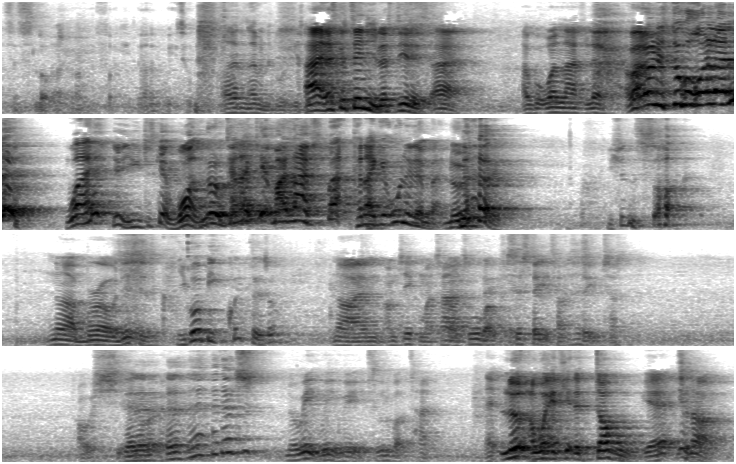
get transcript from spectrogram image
It's a slops, bro. Fuck it. I don't know what you're talking about. I don't know what you're talking Alright, let's continue. Let's do this. Alright. I've got one life left. I've only still got one life left. Why? Yeah, you just get one. No, can I get my lives back? Can I get all of them back? No. No. You shouldn't suck. Nah, bro, this is. You gotta be quick as well. No, I'm, I'm taking my time. It's all about persistence. Take your time. Take your time. Oh shit. They're- they're just- No, wait, wait, wait. It's all about time. Eh, Look, I wanted to get the double, yeah? Chill out.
